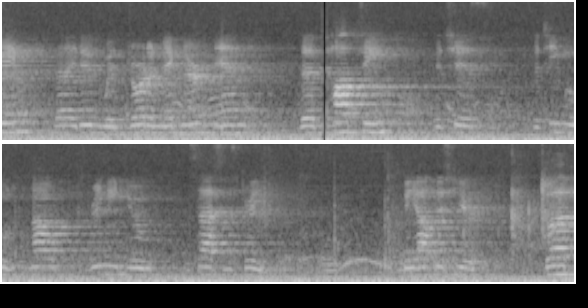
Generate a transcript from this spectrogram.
Game that I did with Jordan Mechner and the top team, which is the team who's now bringing you Assassin's Creed. Be out this year. But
